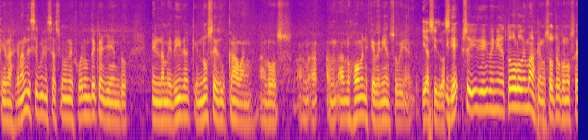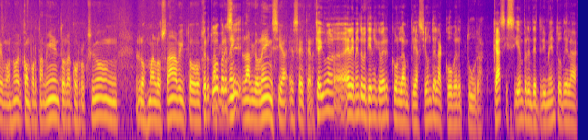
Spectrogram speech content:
que las grandes civilizaciones fueron decayendo en la medida que no se educaban a los, a, los jóvenes que venían subiendo. Y ha sido así. sí, de ahí venía todo lo demás que nosotros conocemos, ¿no? El comportamiento, la corrupción, los malos hábitos, Pero todo la, violencia, etcétera. Que hay un elemento que tiene que ver con la ampliación de la cobertura, casi siempre en detrimento de la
